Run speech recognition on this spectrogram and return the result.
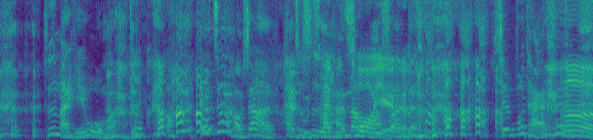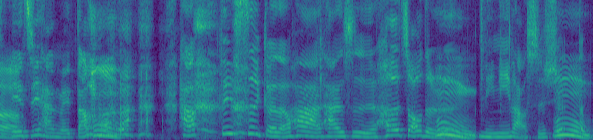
这是买给我吗？对，哎，这样好像还不错就是还蛮划算的。先不谈，嗯。年纪还没到。好，第四个的话，他是喝粥的人嗯，妮妮老师选的。嗯，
